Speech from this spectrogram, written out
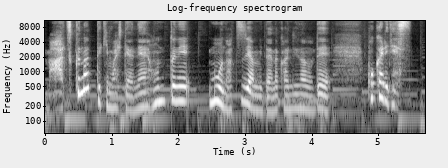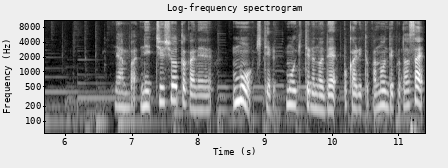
まあ、暑くなってきましたよね。本当に、もう夏じゃんみたいな感じなので、ポカリです。やっぱ熱中症とかね、もう来てる。もう来てるので、ポカリとか飲んでください。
